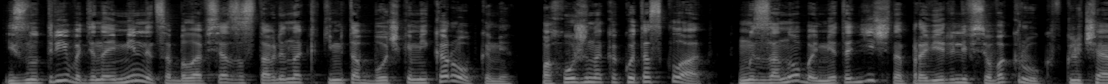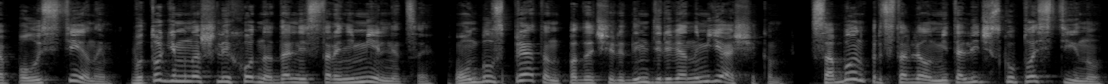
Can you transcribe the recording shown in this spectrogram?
Изнутри водяная мельница была вся заставлена какими-то бочками и коробками, похоже на какой-то склад. Мы с Занобой методично проверили все вокруг, включая пол и стены. В итоге мы нашли ход на дальней стороне мельницы. Он был спрятан под очередным деревянным ящиком. Собой он представлял металлическую пластину,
